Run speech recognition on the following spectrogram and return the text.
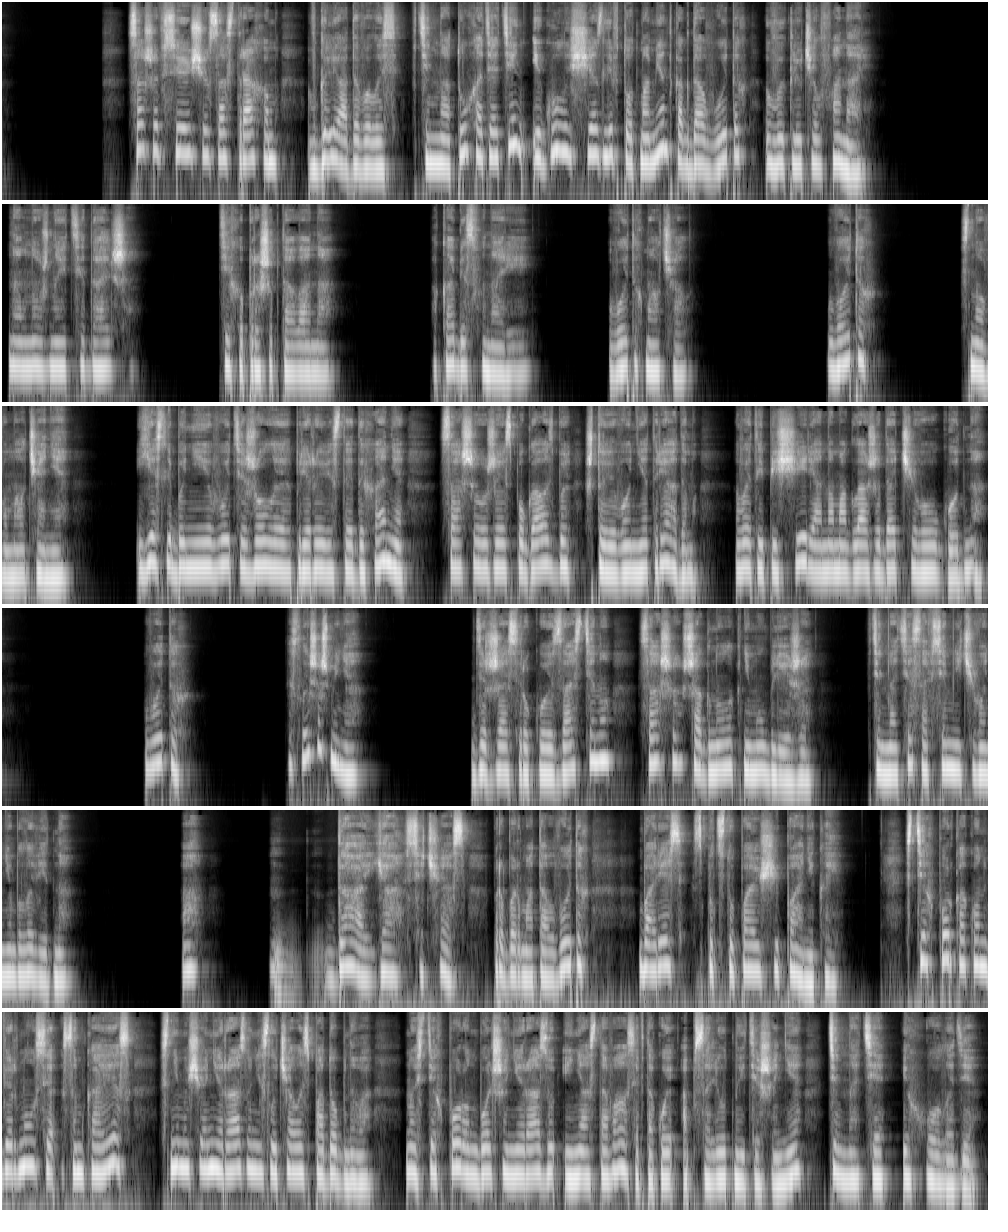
Саша все еще со страхом вглядывалась в темноту, хотя тень и гул исчезли в тот момент, когда Войтах выключил фонарь. «Нам нужно идти дальше», Тихо прошептала она. Пока без фонарей. Войтах молчал. «Войтах?» Снова молчание. Если бы не его тяжелое прерывистое дыхание, Саша уже испугалась бы, что его нет рядом. В этой пещере она могла ожидать чего угодно. «Войтах, ты слышишь меня?» Держась рукой за стену, Саша шагнула к нему ближе. В темноте совсем ничего не было видно. «А, «Да, я сейчас», – пробормотал Войтах, борясь с подступающей паникой. С тех пор, как он вернулся с МКС, с ним еще ни разу не случалось подобного, но с тех пор он больше ни разу и не оставался в такой абсолютной тишине, темноте и холоде.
